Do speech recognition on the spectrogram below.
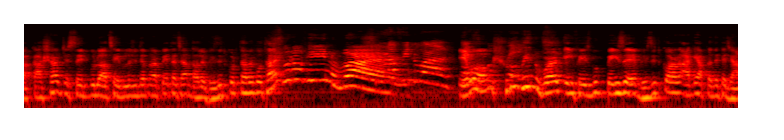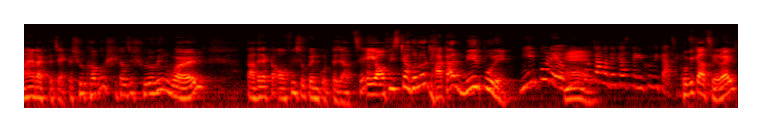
বা কাঁসার যে সেটগুলো আছে এগুলো যদি আপনারা পেতে চান তাহলে ভিজিট করতে হবে কোথায় ওয়ার্ল্ড এবং সুরভিন ওয়ার্ল্ড এই ফেসবুক পেজে ভিজিট করার আগে আপনাদেরকে জানায় রাখতে চাই একটা সুখবর সেটা হচ্ছে সুরভিন ওয়ার্ল্ড তাদের একটা অফিস ওপেন করতে যাচ্ছে। এই অফিসটা হলো ঢাকার মিরপুরে। মিরপুরে হ্যাঁ। আমাদের কাছ থেকে খুবই কাছে। খুবই কাছে রাইট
